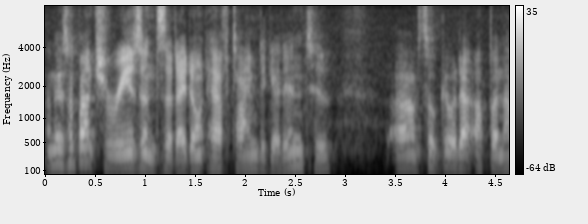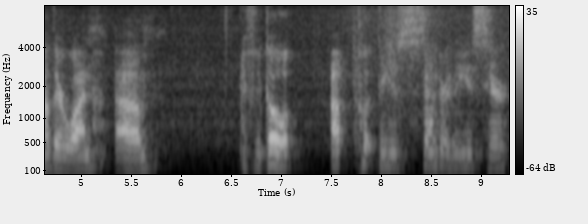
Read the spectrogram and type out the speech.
And there's a bunch of reasons that I don't have time to get into. Um, so go to up another one. Um, if we go up, put these, center these here.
